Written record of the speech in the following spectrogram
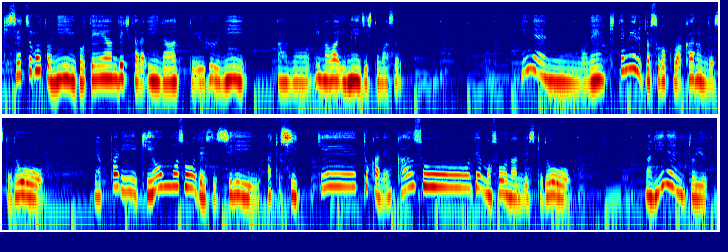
季節ごとにご提案できたらいいなっていうふうにあの今はイメージしてます。理念もね着てみるとすごくわかるんですけどやっぱり気温もそうですしあと湿気とかね乾燥でもそうなんですけど、まあ、理念と言って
